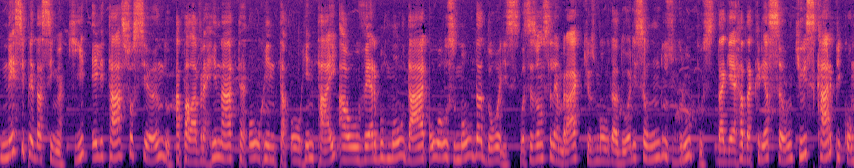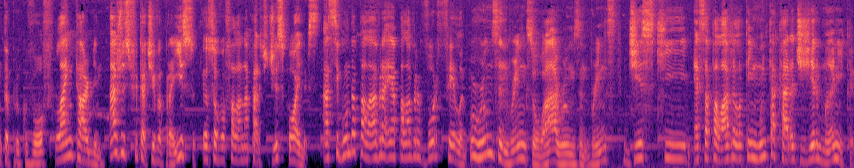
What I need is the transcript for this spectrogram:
Nesse pedacinho aqui, ele tá associando a palavra Hinata, ou Hinta, ou Hintai, ao verbo moldar, ou aos moldadores. Vocês vão se lembrar que os moldadores são um dos grupos da Guerra da Criação que o Scarpe conta pro Kvolf lá em Tarbin. A justificativa para isso, eu só vou falar na parte de spoilers. A segunda palavra é a palavra Vorfelan. O Rooms and Rings, ou a Rooms and Rings, diz que essa palavra ela tem muita cara de germânica.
